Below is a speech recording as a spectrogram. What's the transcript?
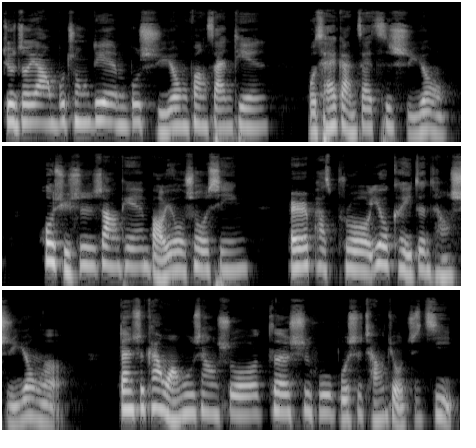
就这样不充电不使用放三天，我才敢再次使用。或许是上天保佑寿星，AirPods Pro 又可以正常使用了。但是看网络上说，这似乎不是长久之计。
